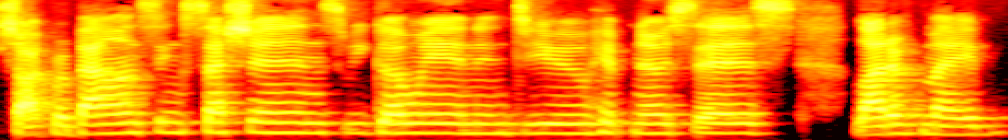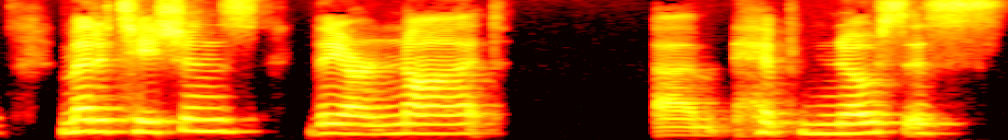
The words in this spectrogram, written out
chakra balancing sessions. We go in and do hypnosis. A lot of my meditations they are not um, hypnosis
